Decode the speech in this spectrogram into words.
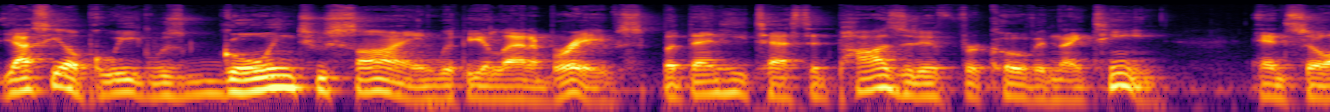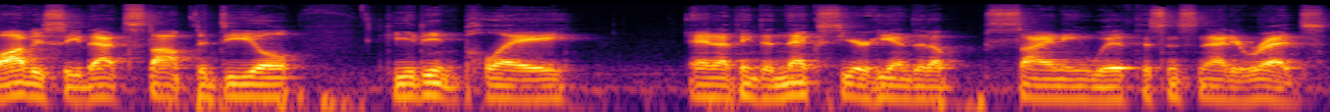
Yasiel Puig was going to sign with the Atlanta Braves, but then he tested positive for COVID 19. And so obviously that stopped the deal. He didn't play. And I think the next year he ended up signing with the Cincinnati Reds.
